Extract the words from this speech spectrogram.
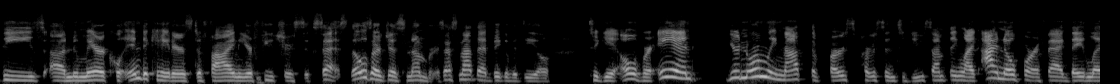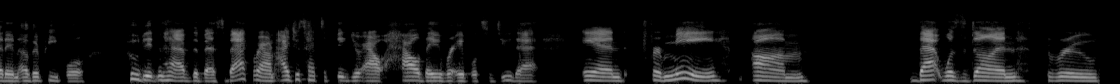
these uh, numerical indicators define your future success. Those are just numbers. That's not that big of a deal to get over. And you're normally not the first person to do something. Like I know for a fact they let in other people who didn't have the best background. I just had to figure out how they were able to do that. And for me, um, that was done through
